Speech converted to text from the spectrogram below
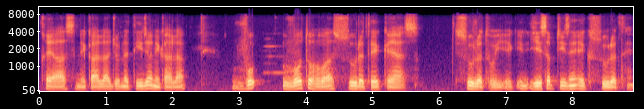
قیاس نکالا، جو نتیجہ نکالا، وہ وہ تو ہوا صورت قیاس۔ صورت ہوئی ایک یہ سب چیزیں ایک صورت ہیں۔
